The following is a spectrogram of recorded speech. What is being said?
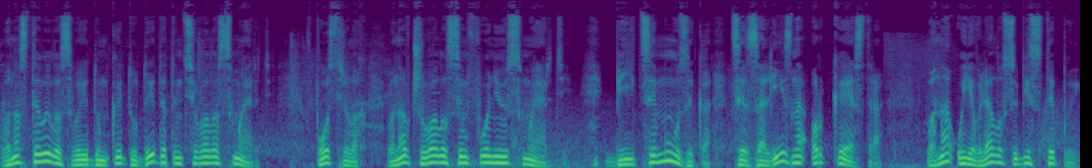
Вона стелила свої думки туди, де танцювала смерть. В пострілах вона вчувала симфонію смерті. Бій це музика, це залізна оркестра. Вона уявляла собі степи.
